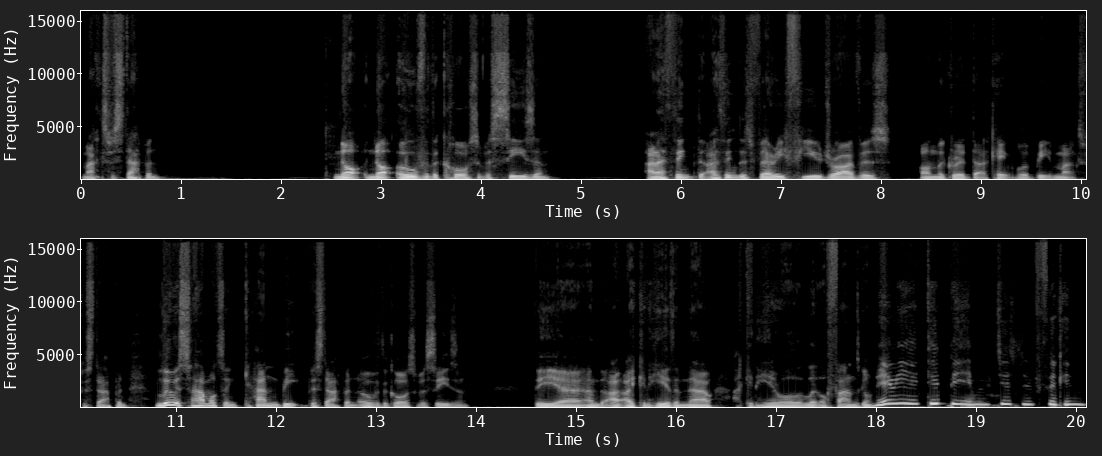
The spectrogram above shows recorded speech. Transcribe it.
Max Verstappen. Not not over the course of a season. And I think that I think there's very few drivers on the grid that are capable of beating Max Verstappen. Lewis Hamilton can beat Verstappen over the course of a season. The uh, and I, I can hear them now. I can hear all the little fans going, "Yeah, he did beat him. It was just fucking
